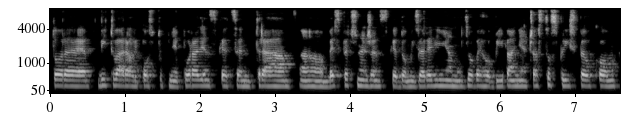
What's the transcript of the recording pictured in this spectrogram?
ktoré vytvárali postupne poradenské centra, bezpečné ženské domy, zariadenia núdzového bývania, často s príspevkom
